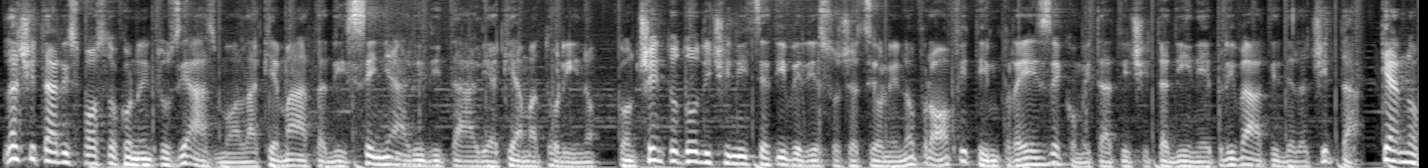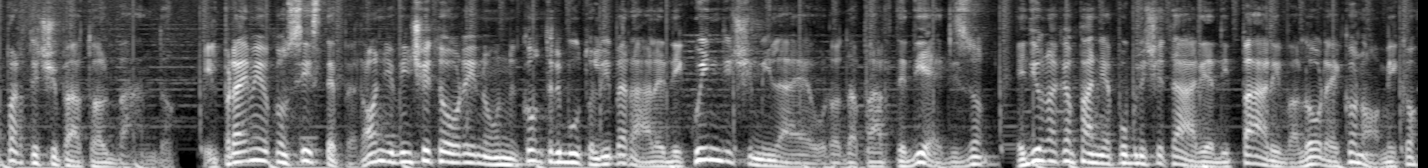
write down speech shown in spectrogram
la città ha risposto con entusiasmo alla chiamata di Segnali d'Italia Chiama Torino, con 112 iniziative di associazioni no profit, imprese, comitati cittadini e privati della città che hanno partecipato al bando. Il premio consiste per ogni vincitore in un contributo liberale di 15.000 euro da parte di Edison e di una campagna pubblicitaria di pari valore economico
